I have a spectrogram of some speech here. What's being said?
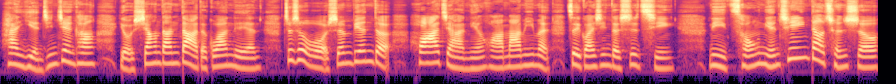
和眼睛健康有相当大的关联。这是我身边的花甲年华妈咪们最关心的事情。你从年轻到成熟，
